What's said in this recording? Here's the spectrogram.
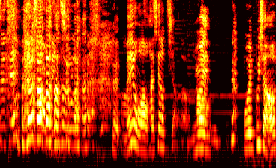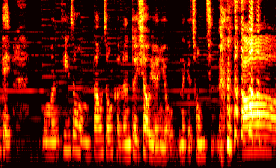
直接唱名出来。对，没有啊，我还是要讲啊，因为 我也不想要给我们听众当中可能对校园有那个憧憬。哦，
